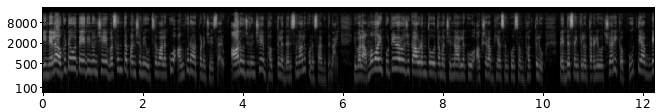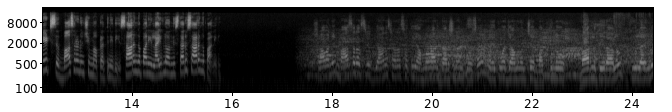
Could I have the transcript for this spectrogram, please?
ఈ నెల ఒకటవ తేదీ నుంచే వసంత పంచమి ఉత్సవాలకు అంకురార్పణ చేశారు. ఆ రోజు నుంచే భక్తుల దర్శనాలు కొనసాగుతున్నాయి. ఇవాళ అమ్మవారి పుట్టినరోజు కావడంతో తమ చిన్నారులకు అక్షరాభ్యాసం కోసం భక్తులు పెద్ద సంఖ్యలో తరలివచ్చారు. ఇక పూర్తి అప్డేట్స్ బాసర నుంచి మా ప్రతినిధి సారంగపాణి లైవ్లో అందిస్తారు. సారంగపాణి. శ్రావణి బాసర శ్రీ జ్ఞాన సరస్వతి అమ్మవారి దర్శనం కోసం వేకువజాము నుంచే భక్తులు బార్లు తీరాలు క్యూ లైన్లు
